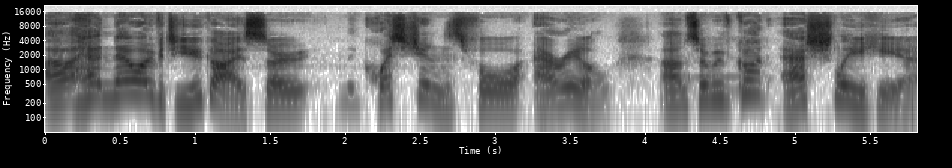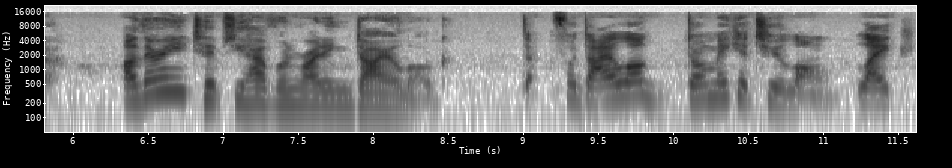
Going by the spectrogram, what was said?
Uh, now over to you guys. So questions for Ariel. Um, so we've got Ashley here. Are there any tips you have when writing dialogue? For dialogue, don't make it too long. Like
